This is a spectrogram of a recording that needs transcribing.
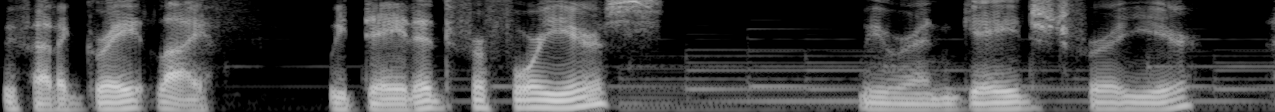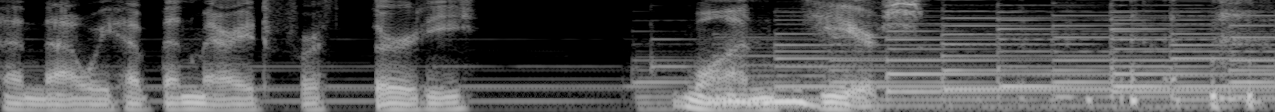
We've had a great life. We dated for four years, we were engaged for a year, and now we have been married for 31 years.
